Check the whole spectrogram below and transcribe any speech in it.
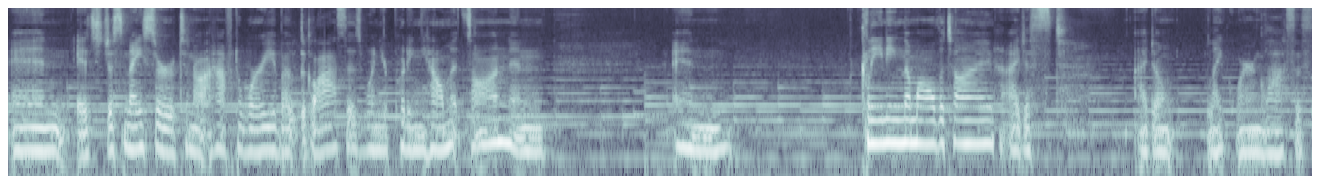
and it's just nicer to not have to worry about the glasses when you're putting helmets on and and cleaning them all the time. I just, I don't like wearing glasses.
